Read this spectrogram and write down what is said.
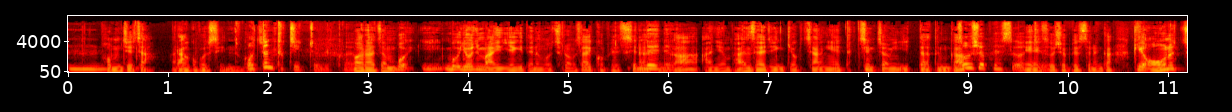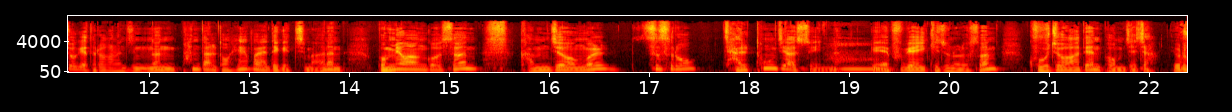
음. 범죄자라고 볼 수 있는 거죠. 어떤 특징점일까요? 말하자면 뭐, 이, 뭐 요즘 많이 얘기되는 것처럼 사이코패스라든가 네네. 아니면 반사회적 인격 장애의 특징점이 있다든가 소시오패스 같은. 예, 소시오패스니까 그게 어느 쪽에 들어가는지는 판단을 더 해봐야 되겠지만은 분명한 것은 감정을 스스로 잘 통제할 수 있는 아. 그 FBI 기준으로선 구조화된 범죄자 이렇게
